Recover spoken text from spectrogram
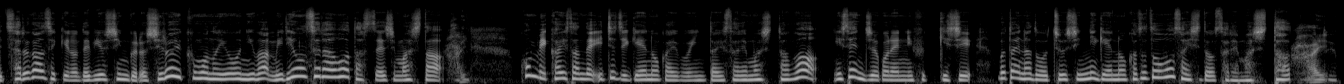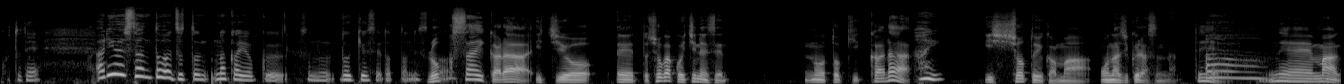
ー猿岩石のデビューシングル「白い雲のように」はミリオンセラーを達成しました。はい。コンビ解散で一時芸能界を引退されましたが2015年に復帰し舞台などを中心に芸能活動を再始動されました、はい。ということで有吉さんとはずっと仲良くその同級生だったんですか？6歳から一応、えー、と小学校1年生の時からはい。一緒というかまあ同じクラスになってあー。でまあ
